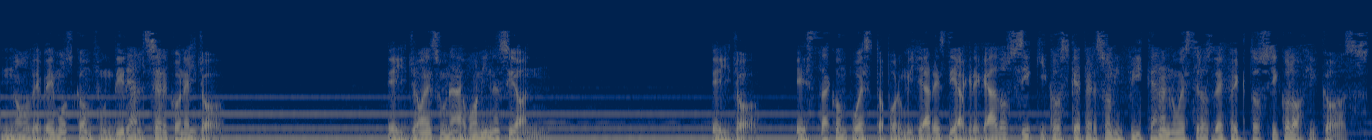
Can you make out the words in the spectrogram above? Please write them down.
No debemos confundir al ser con el yo. El yo es una abominación. El yo está compuesto por millares de agregados psíquicos que personifican a nuestros defectos psicológicos.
